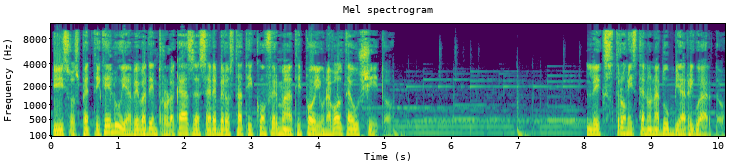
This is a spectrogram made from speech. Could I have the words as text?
I sospetti che lui aveva dentro la casa sarebbero stati confermati poi una volta uscito. L'ex tronista non ha dubbi al riguardo,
